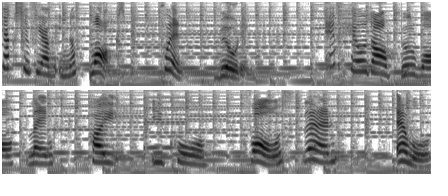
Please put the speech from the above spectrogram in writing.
checks if you have enough blocks, print, building. If hare build wall, length, height equal false, then error,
